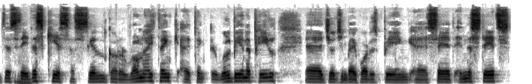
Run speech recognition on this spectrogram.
just say this case has still got a run, I think. I think there will be an appeal, uh, judging by what is being uh, said in the States.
